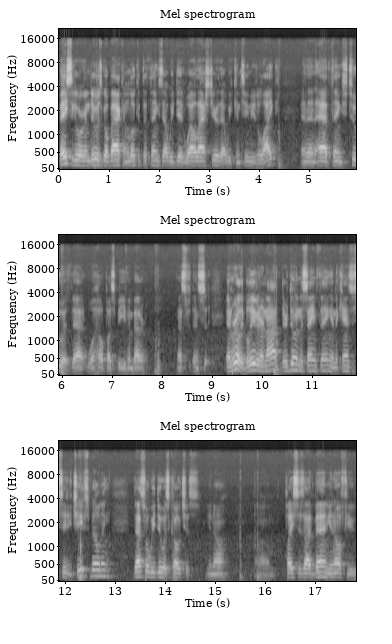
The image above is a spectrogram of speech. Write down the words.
basically what we're gonna do is go back and look at the things that we did well last year that we continue to like, and then add things to it that will help us be even better. That's, and, and really, believe it or not, they're doing the same thing in the Kansas City Chiefs building. That's what we do as coaches, you know? Um, Places I've been, you know, if you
